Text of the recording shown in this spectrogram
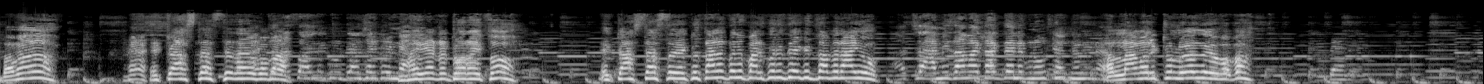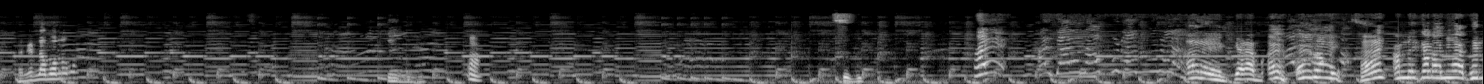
বাবা হ্যাঁ একটু আস্তে আস্তে যাও বাবা। আচ্ছা, করেন না। মাইয়াটা ডরাই তো। একটু আস্তে আস্তে একটু তাড়াতাড়ি পার করে দিয়ে কিন্তু যাবেন আয়ো। আচ্ছা আমি জামাই থাকতে না কোনো না। আল্লাহ আমার একটু লয়ে যাবে বাবা। আরে আরে কেডা এই এই ভাই হ্যাঁ? আপনি কেডা মিয়া ফির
